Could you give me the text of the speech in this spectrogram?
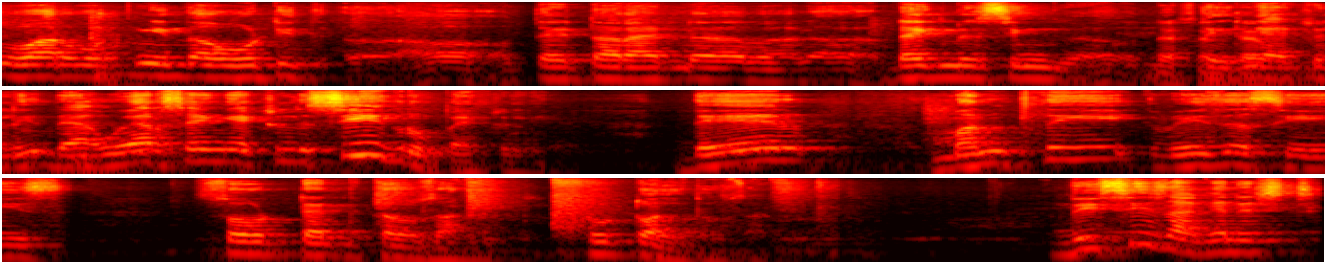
who are working in the O T theatre and diagnosing actually we are sang actually C group actually their monthly wages is so ten thousand to twelve thousand this is against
